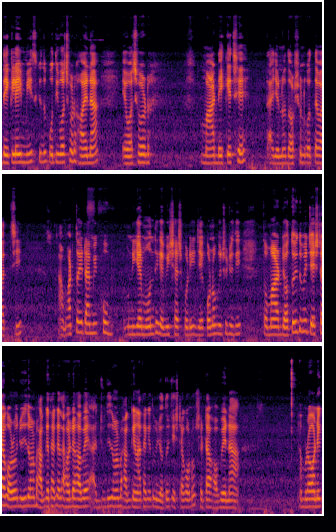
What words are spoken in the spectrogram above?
দেখলেই মিস কিন্তু প্রতি বছর হয় না। এবছর মা ডেকেছে, তাই জন্য দর্শন করতে পারছি। আমার তো এটা আমি খুব নিজের মন থেকে বিশ্বাস করি যে কোনো কিছু যদি তোমার যতই তুমি চেষ্টা করো, যদি তোমার ভাগ্যে থাকে তাহলে হবে, আর যদি তোমার ভাগ্যে না থাকে তুমি যতই চেষ্টা করো সেটা হবে না। আমরা অনেক,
